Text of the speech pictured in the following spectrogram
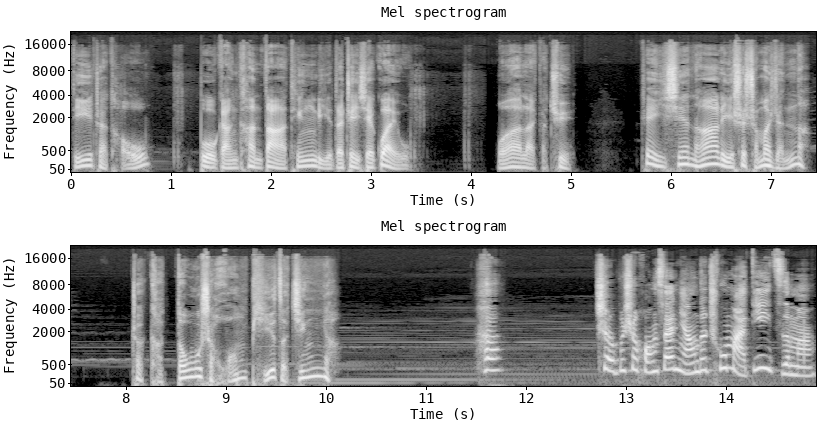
低着头，不敢看大厅里的这些怪物。我勒个去！这些哪里是什么人呢？这可都是黄皮子精呀！呵，这不是黄三娘的出马弟子吗？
